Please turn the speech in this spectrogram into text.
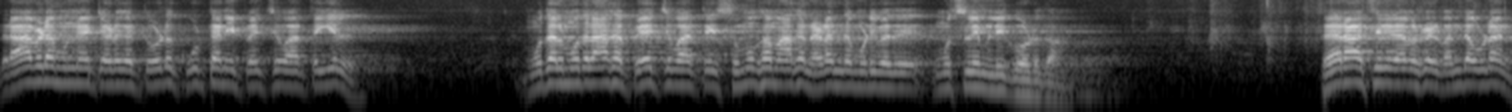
திராவிட முன்னேற்ற கழகத்தோடு கூட்டணி பேச்சுவார்த்தையில் முதல் முதலாக பேச்சுவார்த்தை சுமூகமாக நடந்து முடிவது முஸ்லீம் லீகோடு தான் பேராசிரியர் அவர்கள் வந்தவுடன்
